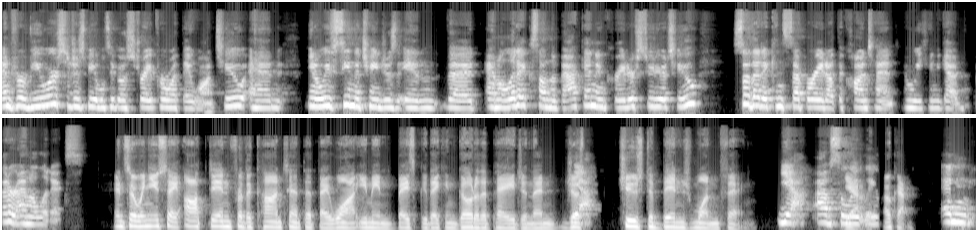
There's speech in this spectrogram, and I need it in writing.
and for viewers to just be able to go straight for what they want to. And, you know, we've seen the changes in the analytics on the back end in Creator Studio too, so that it can separate out the content and we can get better analytics. And so when you say opt in for the content that they want, you mean basically they can go to the page and then just yeah choose to binge one thing. Yeah, absolutely. Yeah. Okay. And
